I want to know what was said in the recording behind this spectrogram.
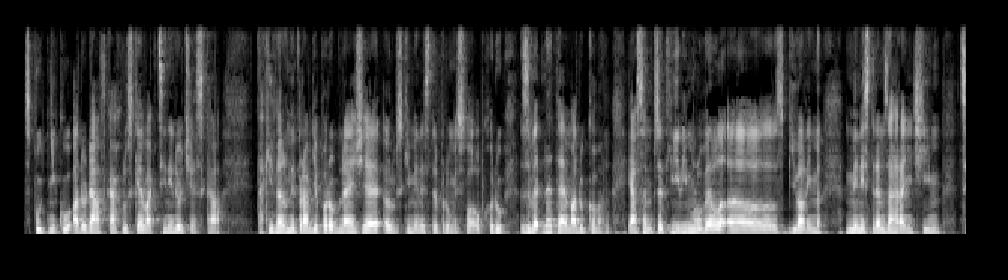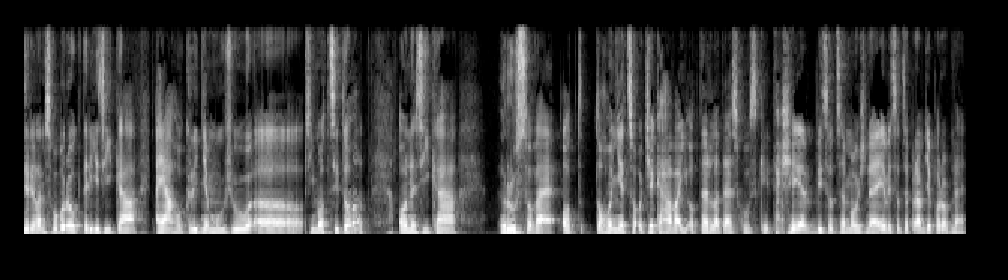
Sputniku a dodávkách ruské vakcíny do Česka, tak je velmi pravděpodobné, že ruský ministr průmyslu a obchodu zvedne téma Dukovan. Já jsem před chvílí mluvil uh, s bývalým ministrem zahraničím Cyrilem Svobodou, který říká, a já ho klidně můžu uh, přímo citovat, on říká, Rusové od toho něco očekávají od této schůzky, takže je vysoce možné, je vysoce pravděpodobné,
